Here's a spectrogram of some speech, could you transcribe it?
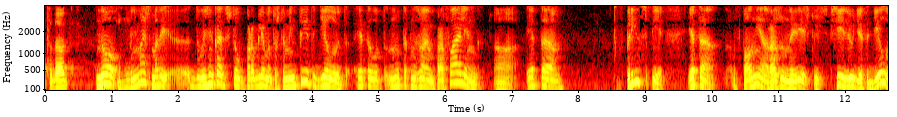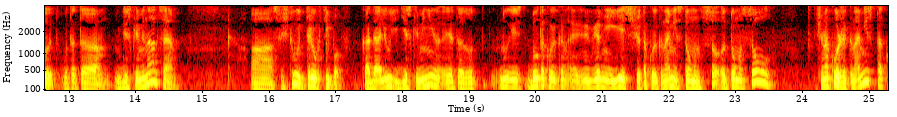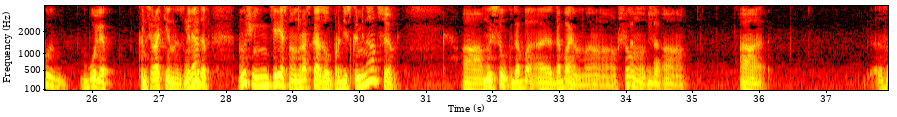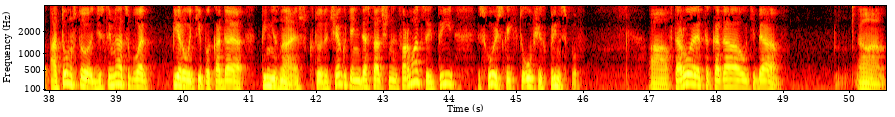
Тогда но, угу. понимаешь, смотри, э, возникает, что проблема, то, что менты это делают, это вот, ну, так называемый профайлинг, а, это, в принципе, это вполне разумная вещь. То есть все люди это делают. Вот эта дискриминация а, существует трех типов. Когда люди дискриминируют, это вот, ну, есть, был такой, вернее, есть еще такой экономист Томас, Со, Томас Соул, чернокожий экономист, такой более консервативных взглядов. Угу. Но очень интересно он рассказывал про дискриминацию. А, мы ссылку доба- э, добавим а, в шоу да. А, о том, что дискриминация бывает первого типа, когда ты не знаешь, кто этот человек, у тебя недостаточно информации, и ты исходишь из каких-то общих принципов. А второе, это когда у тебя а,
